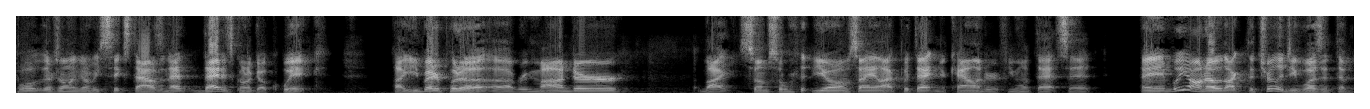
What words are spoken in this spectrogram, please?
Well, there's only going to be six thousand. That that is going to go quick. Uh, you better put a, a reminder, like some sort of, you know what I'm saying? Like put that in your calendar if you want that set. And we all know, like the trilogy wasn't the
